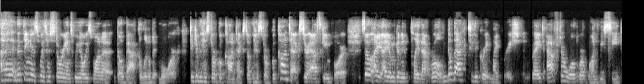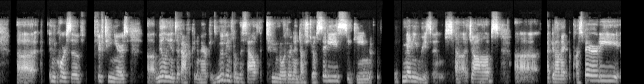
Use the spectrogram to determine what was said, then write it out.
Uh, the thing is, with historians, we always want to go back a little bit more to give the historical context of the historical context you're asking for. So I, I am going to play that role. We go back to the Great Migration, right? After World War One, we see uh, in the course of 15 years, uh, millions of African Americans moving from the South to northern industrial cities, seeking many reasons uh, jobs, uh, economic prosperity,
